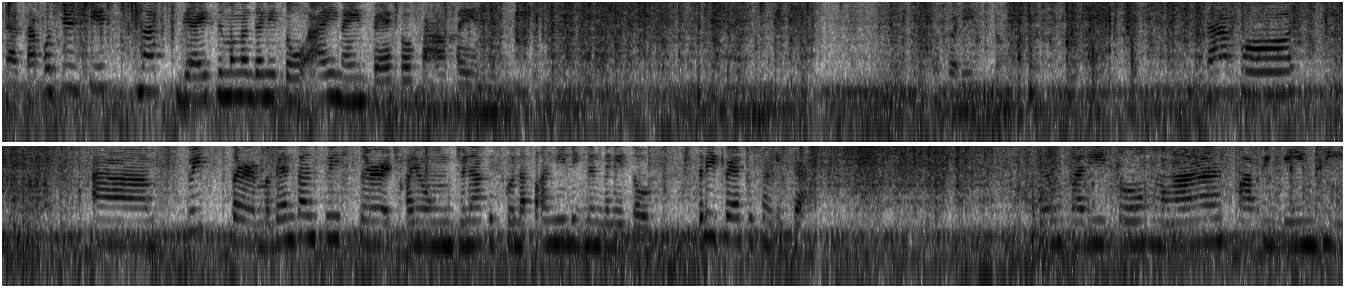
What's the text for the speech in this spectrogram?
Yeah, tapos yung cheese nuts guys, yung mga ganito ay 9 pesos sa akin. Ito pa dito. Tapos, twister, magandang twister, at saka yung Junakis ko, napakahilig ng ganito. 3 pesos ang isa. Meron pa dito mga popping candy.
